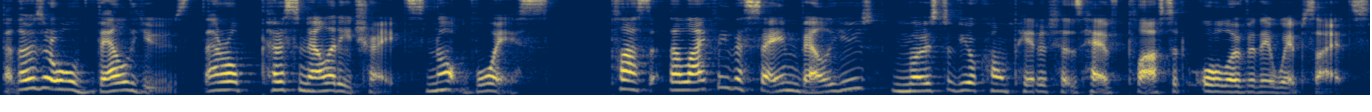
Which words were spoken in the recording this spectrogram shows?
But those are all values, they're all personality traits, not voice. Plus, they're likely the same values most of your competitors have plastered all over their websites.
